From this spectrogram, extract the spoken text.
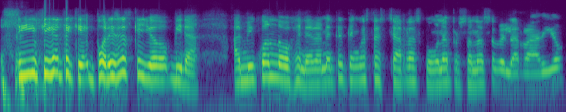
Sí, fíjate que por eso es que yo, mira, a mí cuando generalmente tengo estas charlas con una persona sobre la radio,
